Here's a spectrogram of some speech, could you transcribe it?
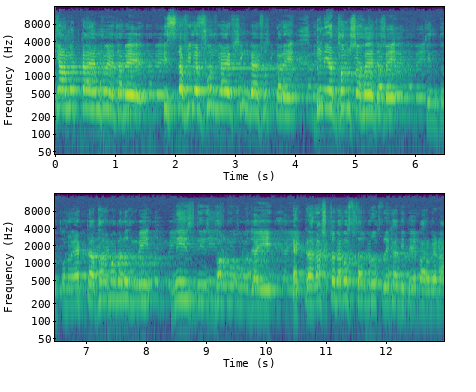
কেমত কায়েম হয়ে যাবে, ইসরাফিলের ফুঙ্গায় সিংগায় ফুৎকারে, দুনিয়া ধ্বংস হয়ে যাবে। কিন্তু কোন একটা ধর্মাবলম্বী নিজ নিজ ধর্ম অনুযায়ী একটা রাষ্ট্র ব্যবস্থার রূপরেখা দিতে পারবে না।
